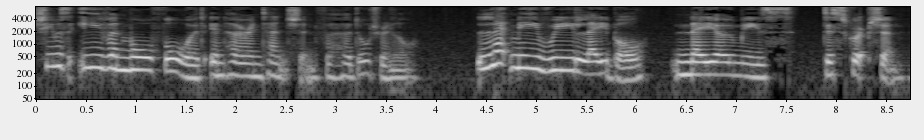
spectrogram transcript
She was even more forward in her intention for her daughter in law. Let me relabel Naomi's description.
